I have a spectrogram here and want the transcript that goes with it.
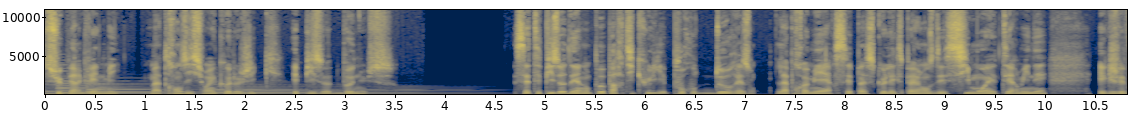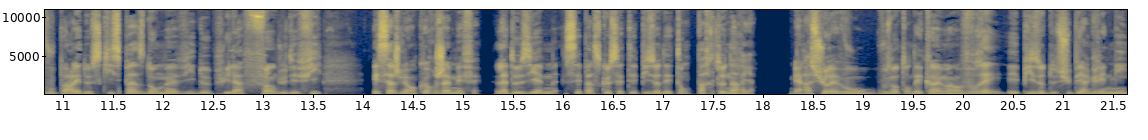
Super Green Me, ma transition écologique, épisode bonus. Cet épisode est un peu particulier pour deux raisons. La première, c'est parce que l'expérience des six mois est terminée et que je vais vous parler de ce qui se passe dans ma vie depuis la fin du défi, et ça je l'ai encore jamais fait. La deuxième, c'est parce que cet épisode est en partenariat. Mais rassurez-vous, vous entendez quand même un vrai épisode de Super Green Me.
